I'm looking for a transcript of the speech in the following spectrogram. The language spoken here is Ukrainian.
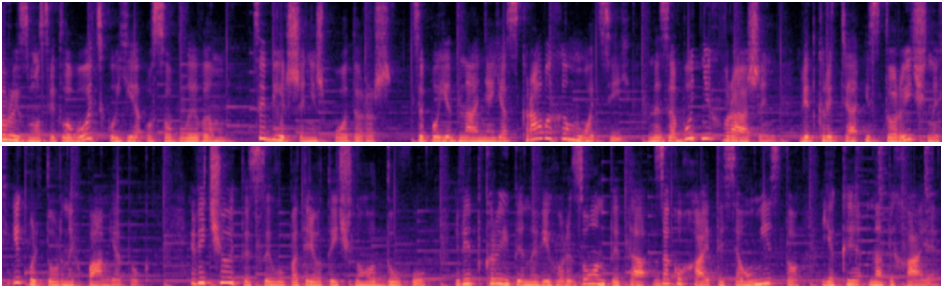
Туризм у Світловодську є особливим. Це більше ніж подорож. Це поєднання яскравих емоцій, незабутніх вражень, відкриття історичних і культурних пам'яток. Відчуйте силу патріотичного духу, відкрийте нові горизонти та закохайтеся у місто, яке надихає.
